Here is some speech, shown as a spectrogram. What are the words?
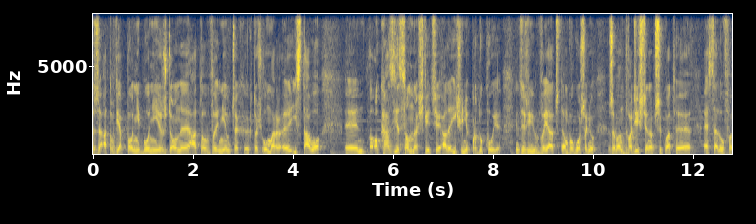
że a to w Japonii było niejeżdżone, a to w Niemczech ktoś umarł e, i stało. E, Okazje są na świecie, ale ich się nie produkuje. Więc jeżeli ja czytam w ogłoszeniu, że mam 20 na przykład e, SL-ów e,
